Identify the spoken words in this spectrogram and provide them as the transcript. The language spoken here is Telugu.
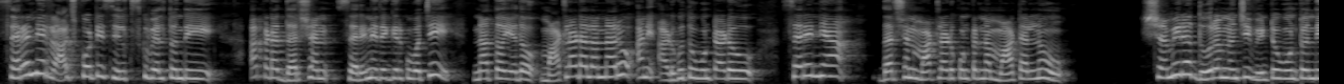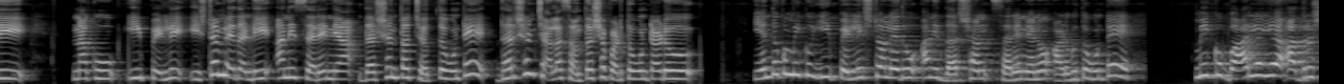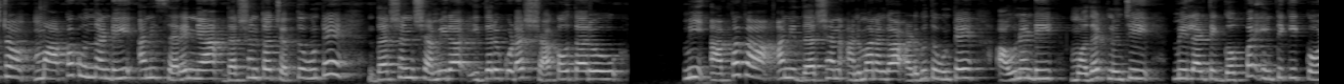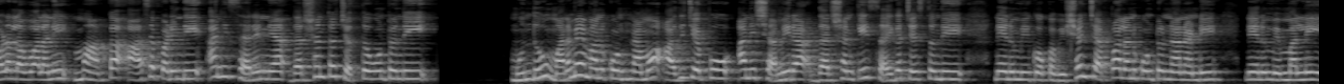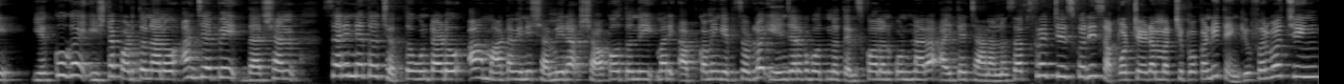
శరణ్య రాజ్కోటి సిల్క్స్కు వెళ్తుంది. అక్కడ దర్శన్ శరణ్య దగ్గరకు వచ్చి నాతో ఏదో మాట్లాడాలన్నారు అని అడుగుతూ ఉంటాడు. శరణ్య దర్శన్ మాట్లాడుకుంటున్న మాటలను షమీర దూరం నుంచి వింటూ ఉంటుంది. నాకు ఈ పెళ్ళి ఇష్టం లేదండి అని శరణ్య దర్శన్తో చెప్తూ ఉంటే దర్శన్ చాలా సంతోషపడుతూ ఉంటాడు. ఎందుకు మీకు ఈ పెళ్ళి ఇష్టం లేదు? అని దర్శన్ శరణ్యను అడుగుతూ ఉంటే మీకు భార్య అయ్యే అదృష్టం మా అక్కకు ఉందండి అని శరణ్య దర్శన్తో చెప్తూ ఉంటే దర్శన్ షమీర ఇద్దరు కూడా షాక్ అవుతారు. మీ అక్కక అని దర్శన్ అనుమానంగా అడుగుతూ ఉంటే అవునండి మొదటి నుంచి మీలాంటి గొప్ప ఇంటికి కోడలవ్వాలని మా అక్క ఆశపడింది అని శరణ్య దర్శన్తో చెప్తూ ఉంటుంది. ముందు మనమేమనుకుంటున్నామో అది చెప్పు అని షమీర దర్శన్కి సైగ చేస్తుంది. నేను మీకు ఒక విషయం చెప్పాలనుకుంటున్నానండి. నేను మిమ్మల్ని ఎక్కువగా ఇష్టపడుతున్నాను అని చెప్పి దర్శన్ శరణ్యతో చెప్తూ ఉంటాడు. ఆ మాట విని షమీర షాక్ అవుతుంది. మరి అప్కమింగ్ ఎపిసోడ్లో ఏం జరగబోతుందో తెలుసుకోవాలనుకుంటున్నారా? అయితే ఛానల్ను సబ్స్క్రైబ్ చేసుకొని సపోర్ట్ చేయడం మర్చిపోకండి. Thank you for watching.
